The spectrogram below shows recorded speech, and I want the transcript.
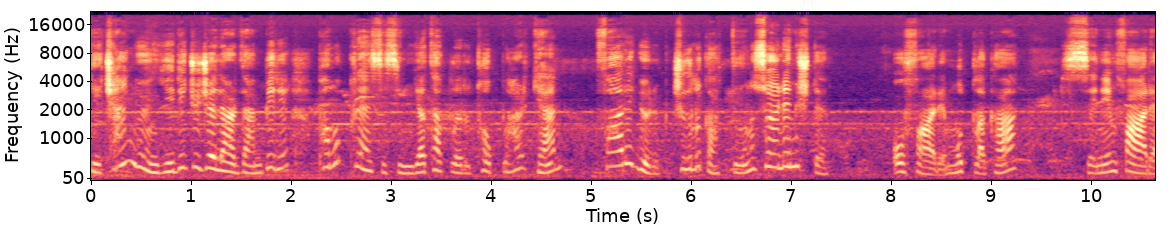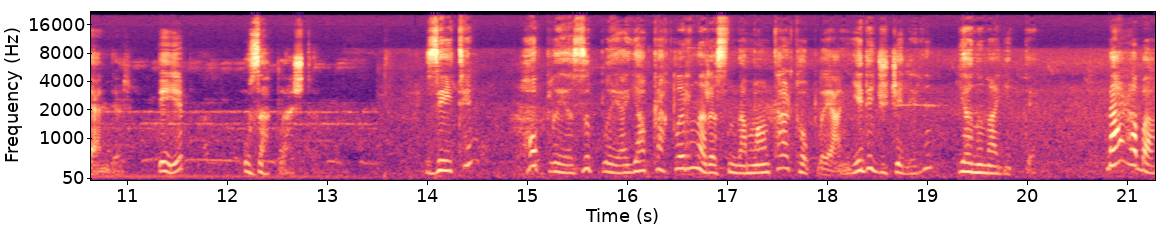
geçen gün yedi cücelerden biri Pamuk Prenses'in yatakları toplarken fare görüp çığlık attığını söylemişti. O fare mutlaka senin farendir deyip uzaklaştı. Zeytin hoplaya zıplaya yaprakların arasında mantar toplayan yedi cücelerin yanına gitti. Merhaba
